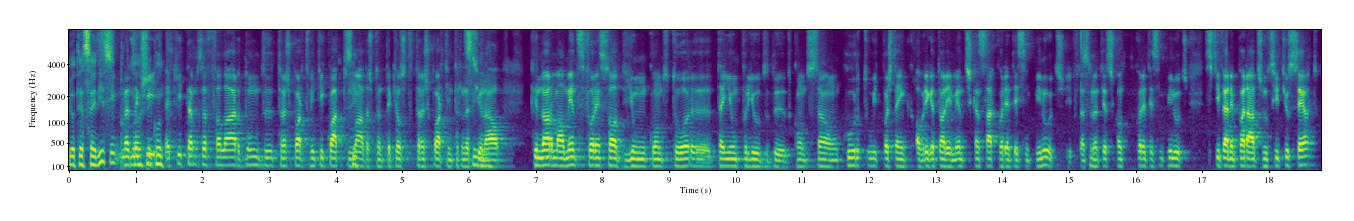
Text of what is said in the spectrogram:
Eu até sei disso. Sim, mas aqui, enquanto... aqui, estamos a falar de um de transporte 24 toneladas, portanto, daqueles de transporte internacional. Sim que normalmente, se forem só de um condutor, eh, têm um período de, de condução curto e depois têm que obrigatoriamente descansar 45 minutos. E, portanto, Sim. durante esses 45 minutos, se estiverem parados no sítio certo,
